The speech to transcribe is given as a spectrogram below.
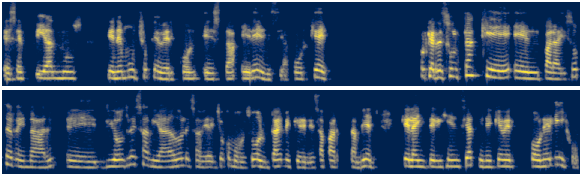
ese fiat luz tiene mucho que ver con esta herencia. ¿Por qué? Porque resulta que el paraíso terrenal, eh, Dios les había dado, les había dicho como en su voluntad, y me quedé en esa parte también, que la inteligencia tiene que ver con el Hijo.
